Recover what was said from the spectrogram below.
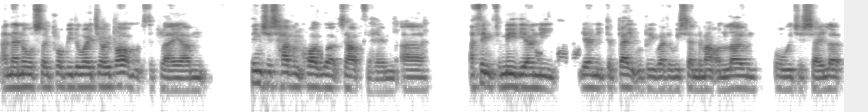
and then also probably the way Joe Barton wants to play. Um, things just haven't quite worked out for him. Uh, I think for me, the only the only debate would be whether we send him out on loan or we just say, look,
